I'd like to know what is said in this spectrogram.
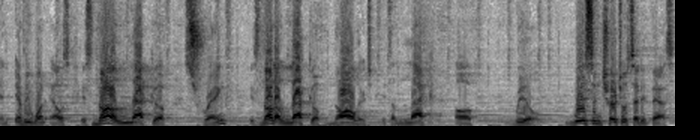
and everyone else? It's not a lack of strength, it's not a lack of knowledge, it's a lack of will. Winston Churchill said it best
